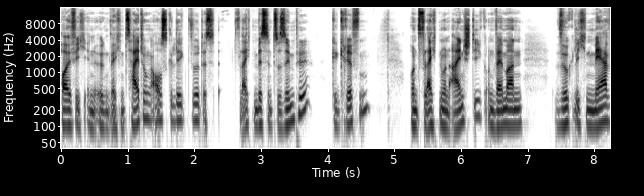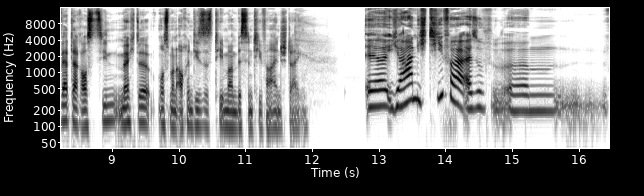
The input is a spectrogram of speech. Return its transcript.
häufig in irgendwelchen Zeitungen ausgelegt wird, ist vielleicht ein bisschen zu simpel gegriffen und vielleicht nur ein Einstieg. Und wenn man wirklich einen Mehrwert daraus ziehen möchte, muss man auch in dieses Thema ein bisschen tiefer einsteigen. Äh, ja, nicht tiefer. Also ähm,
